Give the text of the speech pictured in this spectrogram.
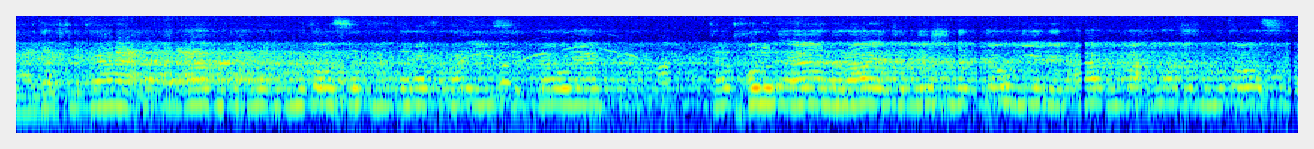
بعد افتتاح العاب التحرير المتوسط من طرف رئيس الدولة تدخل الآن راية اللجنة الدولية للألعاب البحر المتوسط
